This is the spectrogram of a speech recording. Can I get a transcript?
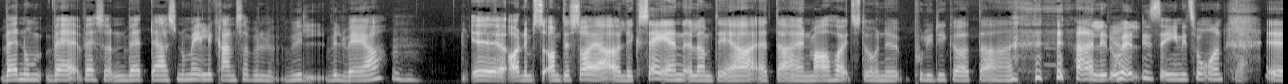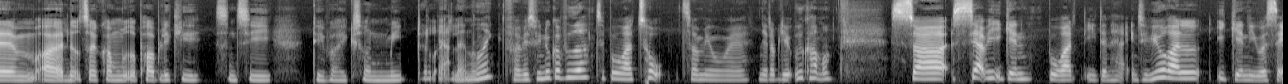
hvad, no, hvad, hvad, sådan, hvad deres normale grænser vil, vil, vil være. Mm-hmm. Øh, og det, om det så er at lægge sagen, eller om det er, at der er en meget højtstående politiker, der har en lidt ja. uheldig scene i toren, ja. øhm, og er nødt til at komme ud og publicly sådan sige, det var ikke sådan ment, eller ja. et eller andet. Ikke? For hvis vi nu går videre til Borat 2, som jo øh, netop bliver udkommet, så ser vi igen Borat i den her interviewrolle igen i USA.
